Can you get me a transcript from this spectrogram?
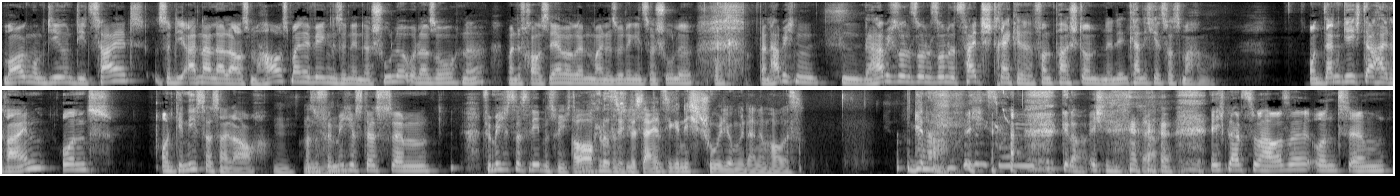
morgen um die und die Zeit sind die anderen alle aus dem Haus, meinetwegen, die sind in der Schule oder so. Ne? Meine Frau ist Lehrerin, meine Söhne gehen zur Schule. dann habe ich, ein, dann hab ich so, so, so eine Zeitstrecke von ein paar Stunden, in denen kann ich jetzt was machen. Und dann gehe ich da halt rein und und genießt das halt auch. Mhm. Also für mich ist das, ähm, für mich ist das lebenswichtig. Aber auch lustig, du bist der einzige Nicht-Schuljunge in deinem Haus. Genau, ich, genau. Ich, ja. ich bleib zu Hause und ähm,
